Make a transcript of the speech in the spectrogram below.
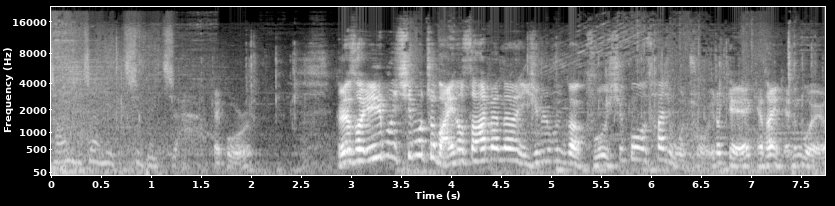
전장의 지배자. 개꿀 그래서 1분 15초 마이너스 하면은 21분이니까 9, 19, 45초 이렇게 계산이 되는 거예요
